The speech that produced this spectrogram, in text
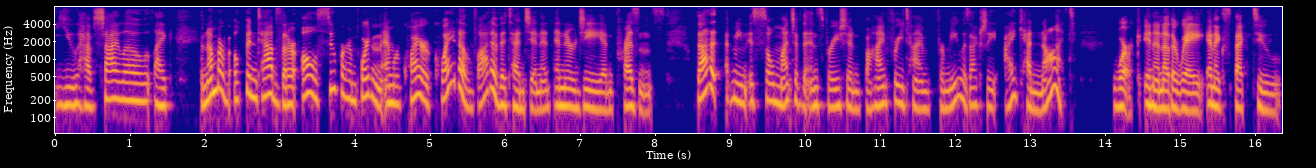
You have Shiloh, like the number of open tabs that are all super important and require quite a lot of attention and energy and presence. That i mean is so much of the inspiration behind free time for me was actually i cannot work in another way and expect to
